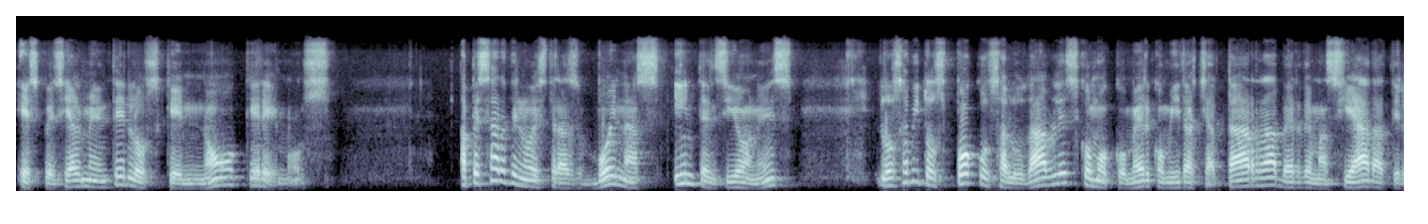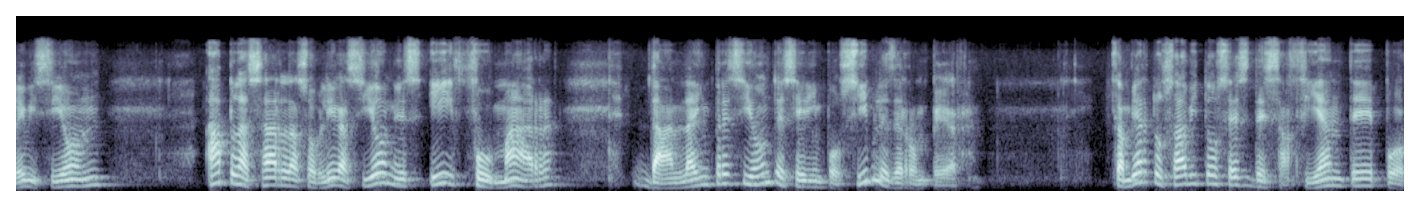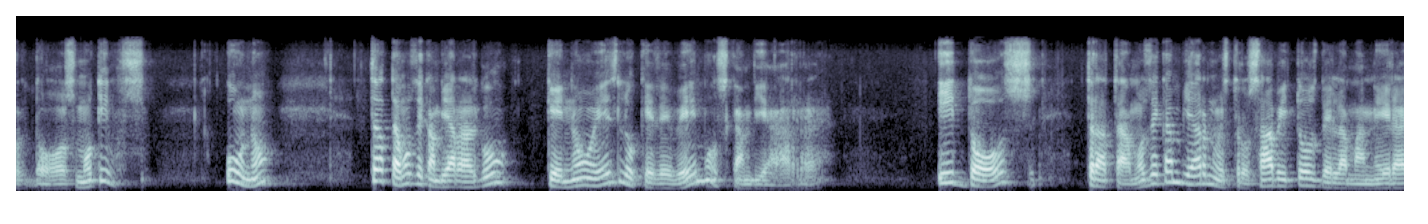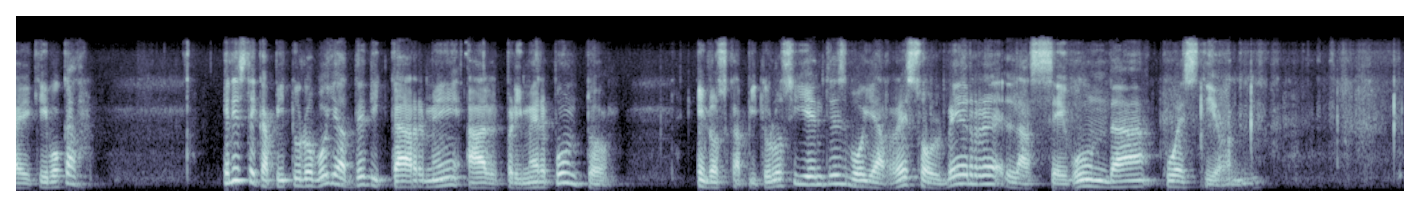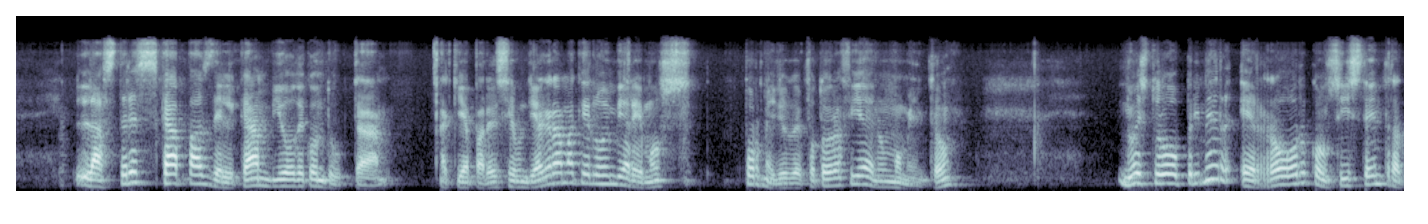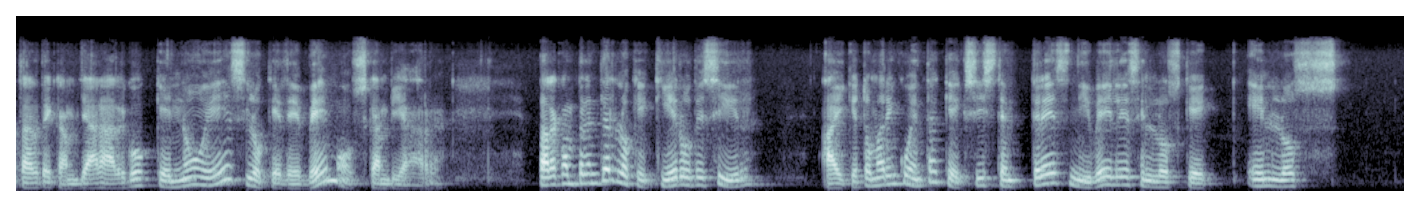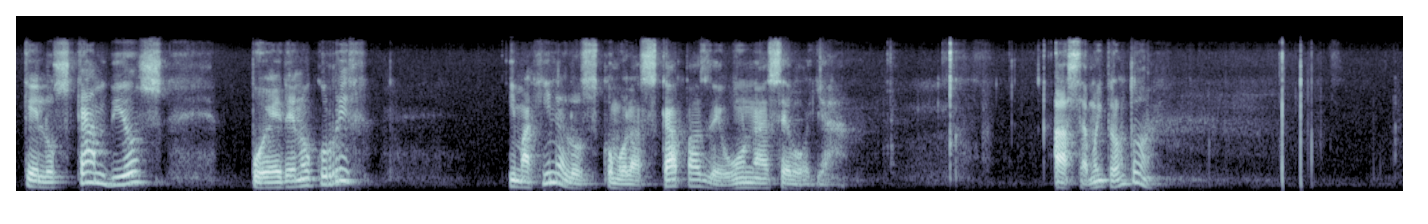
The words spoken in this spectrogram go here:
especialmente los que no queremos. A pesar de nuestras buenas intenciones, los hábitos poco saludables como comer comida chatarra, ver demasiada televisión, aplazar las obligaciones y fumar dan la impresión de ser imposibles de romper. Cambiar tus hábitos es desafiante por dos motivos. Uno, tratamos de cambiar algo que no es lo que debemos cambiar. Y dos, tratamos de cambiar nuestros hábitos de la manera equivocada. En este capítulo voy a dedicarme al primer punto. En los capítulos siguientes voy a resolver la segunda cuestión. Las tres capas del cambio de conducta. Aquí aparece un diagrama que lo enviaremos por medio de fotografía en un momento. Nuestro primer error consiste en tratar de cambiar algo que no es lo que debemos cambiar. Para comprender lo que quiero decir, hay que tomar en cuenta que existen tres niveles en los que, en los, que los cambios pueden ocurrir. Imagínalos como las capas de una cebolla. Hasta muy pronto.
